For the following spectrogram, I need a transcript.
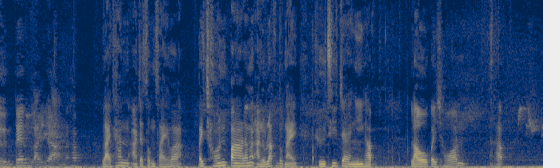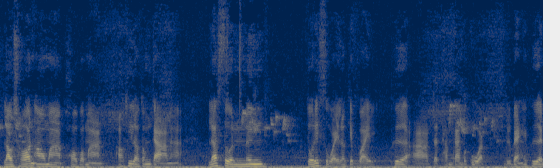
ตื่นเต้นหลายอย่างนะครับ หลายท่านอาจจะสงสัยว่าไปช้อนปลาแล้วมันอนุรักษ์ตรงไหน คือชี้แจงอย่างนี้ครับ เราไปช้อนนะครับ เราช้อนเอามาพอประมาณเอาที่เราต้องการนะฮะแล้วส่วนหนึ่งตัวที่สวยเราเก็บไว้เพื่ออาจจะทำการประกวดหรือแบ่งให้เพื่อน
